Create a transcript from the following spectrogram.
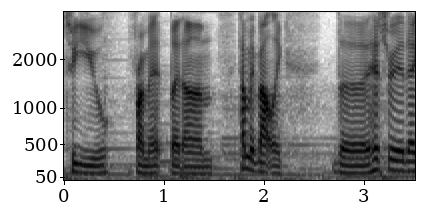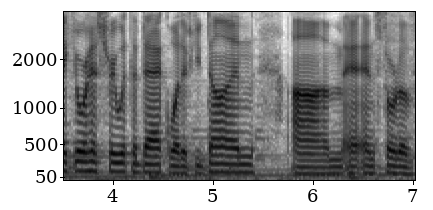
to you from it, but um, tell me about like the history of the deck, your history with the deck, what have you done, um, and, and sort of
